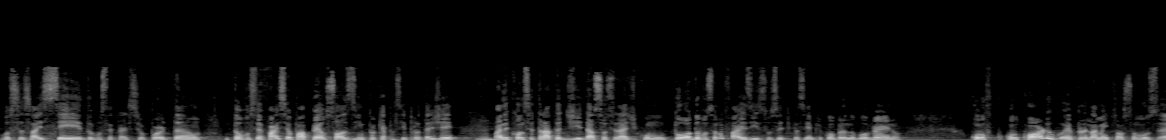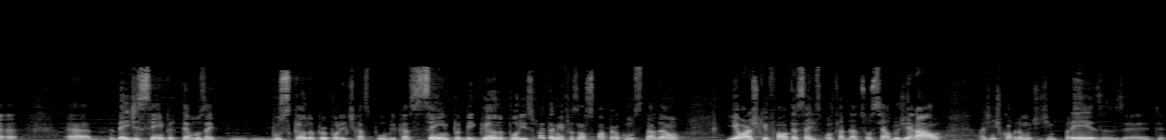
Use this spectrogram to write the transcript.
Você sai cedo, você fecha seu portão. Então você faz seu papel sozinho porque é para se proteger. Uhum. Mas quando se trata de, da sociedade como um todo, você não faz isso. Você fica sempre cobrando o governo. Concordo é, plenamente, nós somos... É, é, desde sempre temos aí buscando por políticas públicas, sempre brigando por isso, mas também faz nosso papel como cidadão. E eu acho que falta essa responsabilidade social do geral. A gente cobra muito de empresas, é, de,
